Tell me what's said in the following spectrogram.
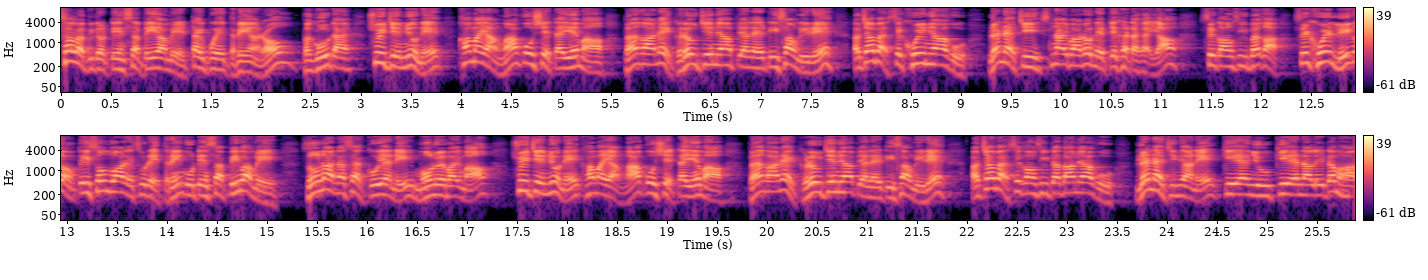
ဆက်လက်ပြီးတော့တင်ဆက်ပေးရမယ့်တိုက်ပွဲသတင်းကတော့ပဲခူးတိုင်းရွှေကျင်မြို့နယ်ခမရ998တိုက်ရဲမှာဘန်ကာနဲ့ကရုတ်ချင်းများပြန်လည်တိစောက်နေတဲ့အကြမ်းဖက်စစ်ခွေးများကိုလက်နက်ကြီးစနိုက်ပါတို့နဲ့ပစ်ခတ်တိုက်ခိုက်ရာစစ်ကောင်စီဘက်ကစစ်ခွေး၄កောင်တိတ်ဆုံးသွားတယ်ဆိုတဲ့သတင်းကိုတင်ဆက်ပေးပါမယ်။ဇွန်လ29ရက်နေ့မွန်လွယ်ပိုင်းမှာ ရွှေကျင်မြို့နယ်ခမရ998တိုက်ရဲမှာဘန်ကာနဲ့ကရုတ်ချင်းများပြန်လည်တိစောက်နေတဲ့အကြမ်းဖက်စစ်ကောင်စီတပ်သားများကိုလက်နက်ကြီးများနဲ့ KNU KNL တပ်မဟာ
